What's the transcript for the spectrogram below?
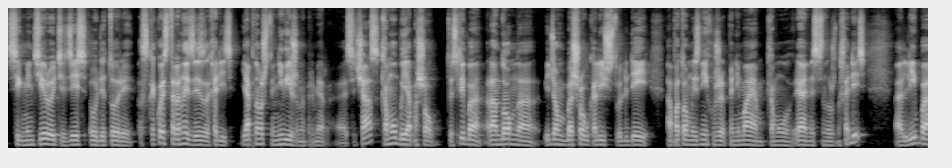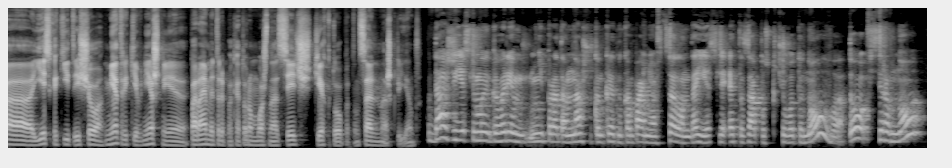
сегментируете здесь аудитории? С какой стороны здесь заходить? Я потому что не вижу, например, э, сейчас, кому бы я пошел. То есть либо рандомно идем большого количества людей, а потом из них уже понимаем, кому реальности нужно ходить, а, либо есть какие-то еще метрики, внешние параметры, по которым можно отсечь тех, кто потенциально наш клиент. Даже если мы говорим не про там нашу конкретную компанию, а в целом, да, если это запуск чего-то нового, то все равно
